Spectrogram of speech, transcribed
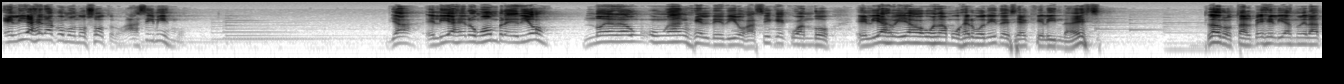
Elías era como nosotros, así mismo. Ya, Elías era un hombre de Dios, no era un, un, ángel de Dios. Así que cuando Elías veía a una mujer bonita, decía, qué linda es. Claro, tal vez Elías no era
